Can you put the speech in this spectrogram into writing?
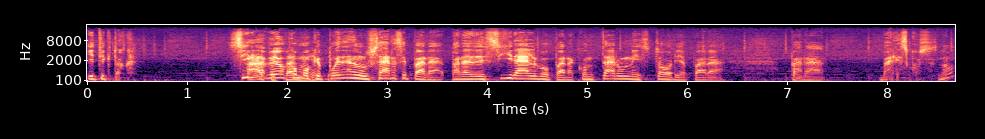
y TikTok. Sí Ah, la veo como que puedan usarse para, para decir algo, para contar una historia, para, para varias cosas, ¿no?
